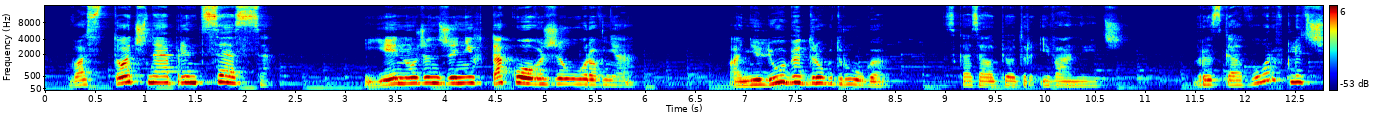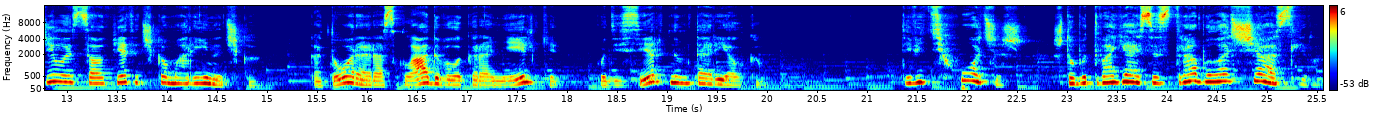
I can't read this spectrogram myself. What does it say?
– восточная принцесса. Ей нужен жених такого же уровня. Они любят друг друга, сказал Петр Иванович. В разговор включилась салфеточка Мариночка, которая раскладывала карамельки по десертным тарелкам. «Ты ведь хочешь, чтобы твоя сестра была счастлива?»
